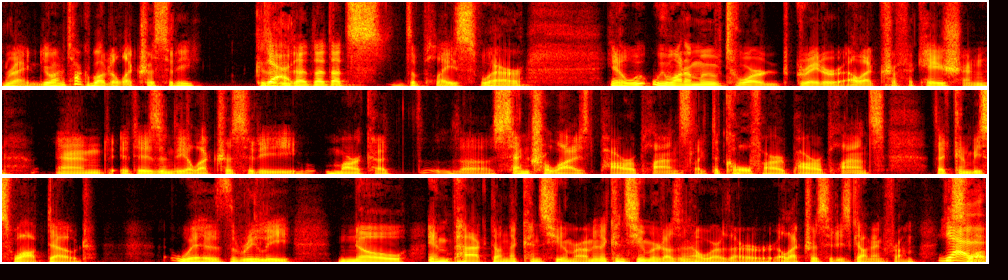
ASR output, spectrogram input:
Right. You want to talk about electricity? Because yeah. that, that, that's the place where you know we, we want to move toward greater electrification and it is in the electricity market, the centralized power plants, like the coal fired power plants, that can be swapped out with really no impact on the consumer. I mean, the consumer doesn't know where their electricity is coming from. You yeah,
